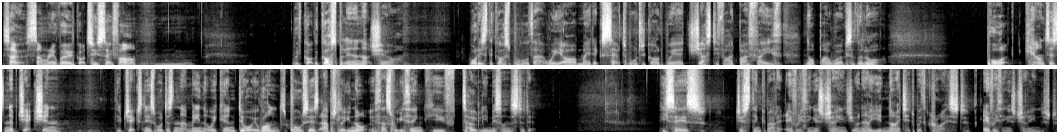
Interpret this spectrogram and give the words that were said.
So, summary of where we've got to so far. We've got the gospel in a nutshell. What is the gospel? That we are made acceptable to God, we are justified by faith, not by works of the law. Paul counters an objection. The objection is, well, doesn't that mean that we can do what we want? Paul says, absolutely not. If that's what you think, you've totally misunderstood it. He says, just think about it. Everything has changed. You're now united with Christ. Everything has changed.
